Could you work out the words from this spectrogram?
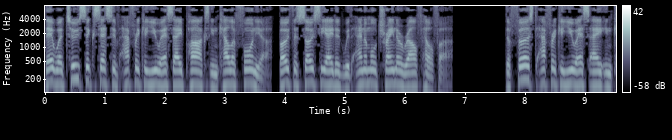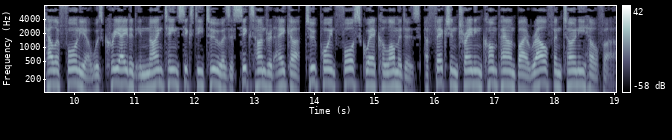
There were two successive Africa USA parks in California, both associated with animal trainer Ralph Helfer. The first Africa USA in California was created in 1962 as a 600-acre (2.4 square kilometers) affection training compound by Ralph and Tony Helfer.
